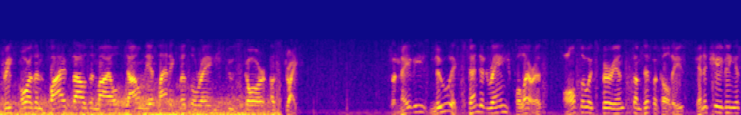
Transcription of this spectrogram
streaked more than 5,000 miles down the Atlantic missile range to score a strike. The Navy's new extended range Polaris also experienced some difficulties in achieving its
